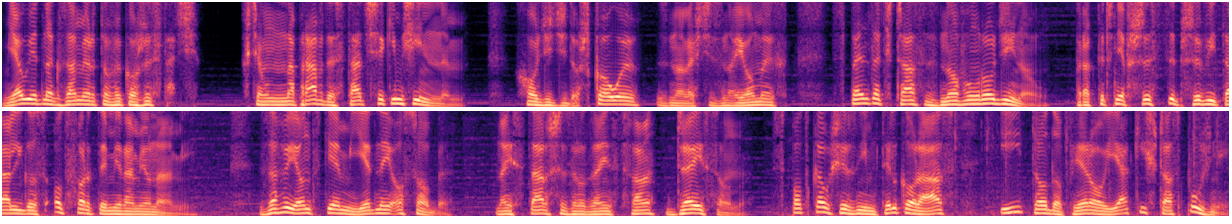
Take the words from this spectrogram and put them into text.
Miał jednak zamiar to wykorzystać. Chciał naprawdę stać się kimś innym. Chodzić do szkoły, znaleźć znajomych, spędzać czas z nową rodziną. Praktycznie wszyscy przywitali go z otwartymi ramionami. Za wyjątkiem jednej osoby. Najstarszy z rodzeństwa, Jason, spotkał się z nim tylko raz i to dopiero jakiś czas później.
